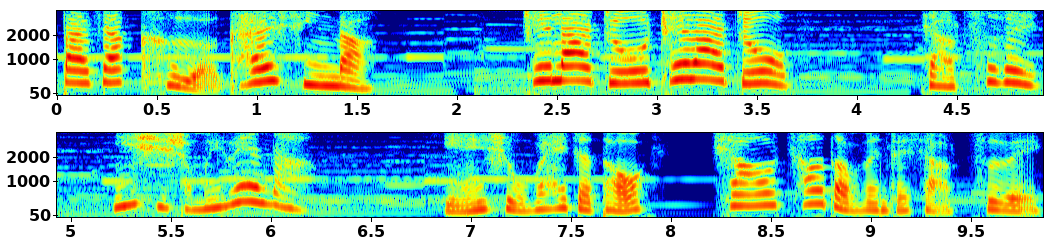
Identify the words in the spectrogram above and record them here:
大家可开心了。吹蜡烛，吹蜡烛！小刺猬，你许什么愿呢？田鼠歪着头，悄悄地问着小刺猬：“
